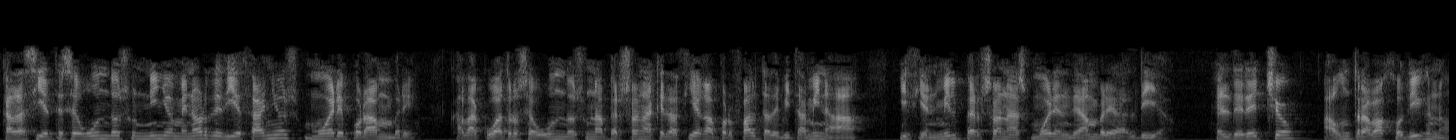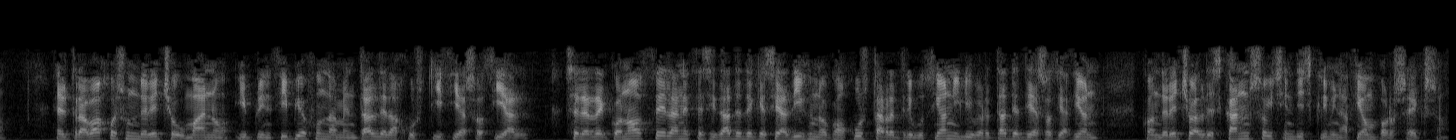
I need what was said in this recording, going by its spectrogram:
Cada siete segundos un niño menor de 10 años muere por hambre. Cada cuatro segundos una persona queda ciega por falta de vitamina A y cien mil personas mueren de hambre al día. El derecho a un trabajo digno. El trabajo es un derecho humano y principio fundamental de la justicia social. Se le reconoce la necesidad de que sea digno, con justa retribución y libertad de asociación, con derecho al descanso y sin discriminación por sexo.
